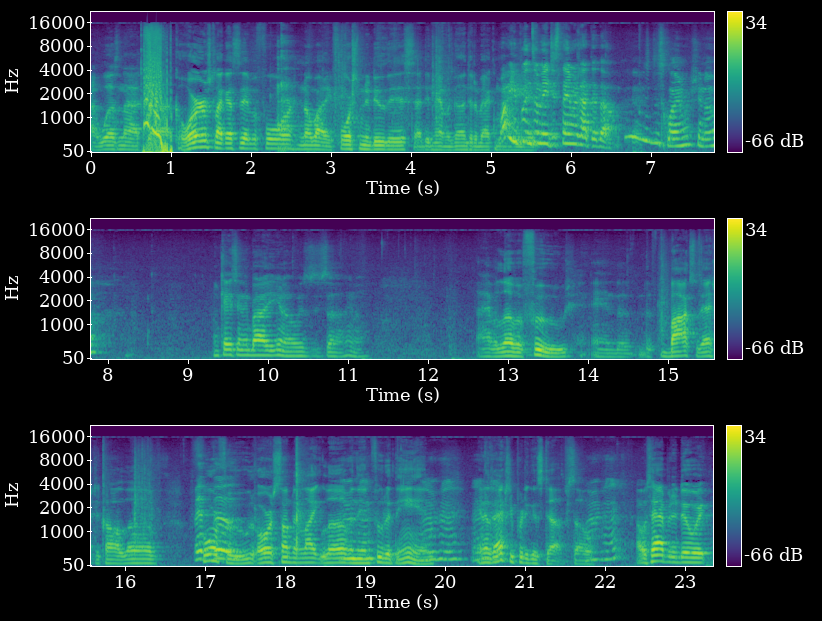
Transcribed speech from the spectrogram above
I was not uh, coerced, like I said before. Nobody forced me to do this. I didn't have a gun to the back of my Why are you head. putting so many disclaimers out there though? It's disclaimers, you know, in case anybody, you know, is is, uh, you know, I have a love of food, and the the box was actually called Love for food. food. or something like Love and then mm-hmm. food at the end, mm-hmm. and it was mm-hmm. actually pretty good stuff. So I was happy to do it.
